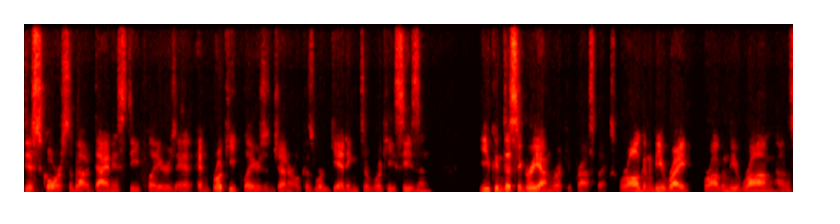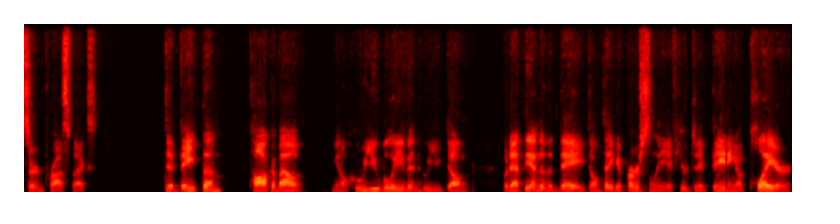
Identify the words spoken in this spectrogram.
discourse about dynasty players and, and rookie players in general, because we're getting to rookie season you can disagree on rookie prospects. We're all going to be right. We're all going to be wrong on certain prospects. Debate them. Talk about you know who you believe in, who you don't. But at the end of the day, don't take it personally if you're debating a player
